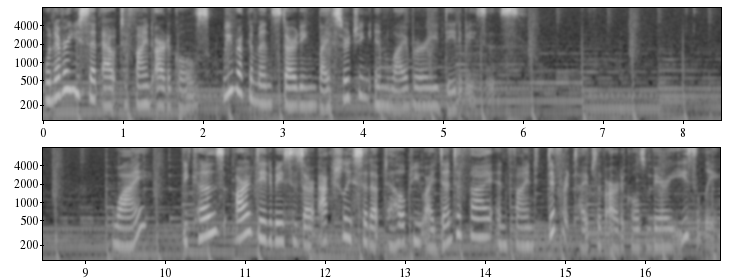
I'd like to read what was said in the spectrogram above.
Whenever you set out to find articles, we recommend starting by searching in library databases. Why? Because our databases are actually set up to help you identify and find different types of articles very easily.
